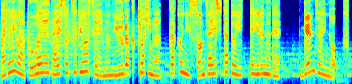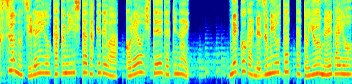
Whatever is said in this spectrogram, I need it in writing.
あるいは防衛大卒業生の入学拒否が過去に存在したと言っているので、現在の複数の事例を確認しただけではこれを否定できない。猫がネズミを取ったという命題を、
